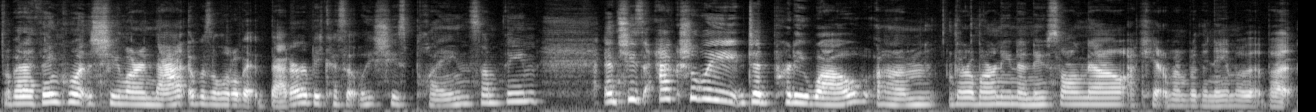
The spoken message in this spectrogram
but I think once she learned that, it was a little bit better because at least she's playing something. And she's actually did pretty well. Um, they're learning a new song now. I can't remember the name of it, but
